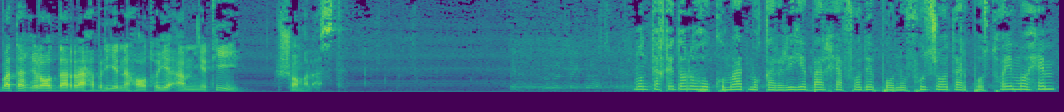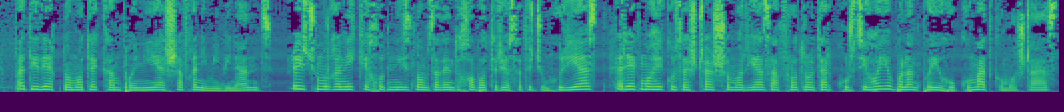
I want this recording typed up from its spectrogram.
و تغییرات در رهبری نهادهای امنیتی شامل است. منتقدان حکومت مقرری برخی افراد با نفوذ را در پست های مهم و دید اقدامات کمپاینی اشرف غنی می بینند. رئیس جمهور غنی که خود نیز نامزد انتخابات ریاست جمهوری است در یک ماه گذشته شماری از افراد را در کرسی های بلندپایه حکومت گماشته است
